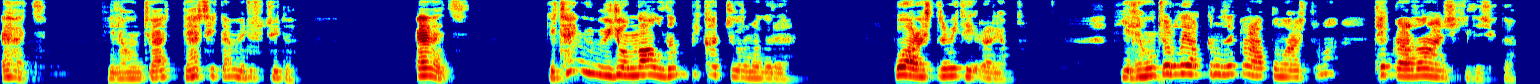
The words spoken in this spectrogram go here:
Evet. Huncar gerçekten virüslüydü. Evet. Geçen gün videomda aldım birkaç yoruma göre. Bu araştırmayı tekrar yaptım. Hile Huncar olayı hakkında tekrar yaptığım araştırma tekrardan aynı şekilde çıktı.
